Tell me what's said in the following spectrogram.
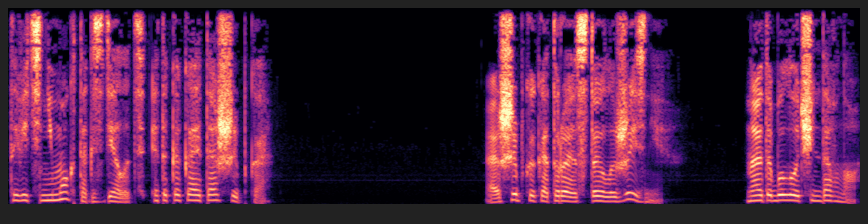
ты ведь не мог так сделать, это какая-то ошибка. Ошибка, которая стоила жизни. Но это было очень давно.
